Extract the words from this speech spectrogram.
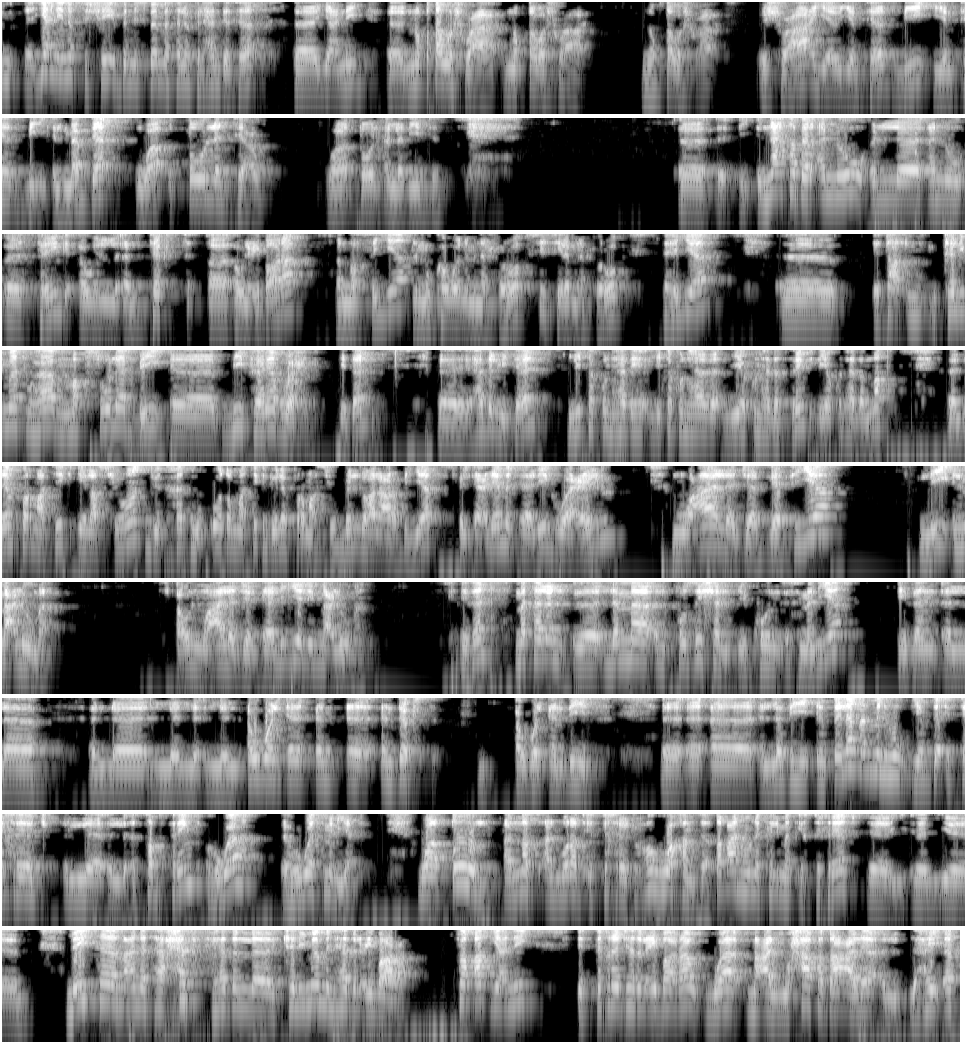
يعني نفس الشيء بالنسبة مثلا في الهندسة آه، يعني آه، نقطة وشعاع نقطة وشعاع نقطة وشعاع. الشعاع يمتاز ب يمتاز بالمبدأ والطول نتاعو والطول الذي يمتاز. نعتبر أنه أنه string أو ال text أو العبارة النصية المكونة من الحروف سلسلة من الحروف هي آه، كلماتها مفصولة آه، بفراغ واحد. إذا آه، هذا المثال لتكن هذه لتكن هذا ليكن هذا string ليكن هذا النص l'informatique est la science de traitement automatique de l'information باللغة العربية الإعلام الآلي هو علم معالجة ذاتية للمعلومة أو المعالجة الآلية للمعلومة. اذا مثلا آه، لما ال position يكون ثمانية اذا الأول index أول indice آه، آه، الذي انطلاقا منه يبدأ استخراج ال substring هو هو ثمانية. وطول النص المراد استخراجه هو خمسة. طبعا هنا كلمة استخراج ليس معناتها حذف هذا الكلمة من هذه العبارة. فقط يعني استخراج هذه العبارة ومع المحافظة على هيئة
